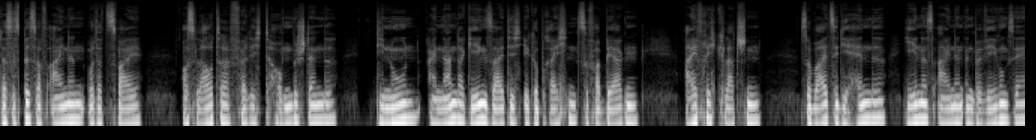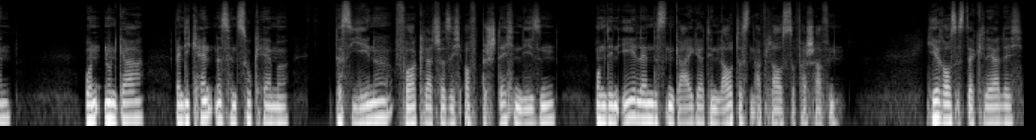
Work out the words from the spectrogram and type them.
dass es bis auf einen oder zwei aus lauter völlig Tauben bestände, die nun, einander gegenseitig ihr Gebrechen zu verbergen, eifrig klatschen, sobald sie die Hände jenes einen in Bewegung sähen? Und nun gar, wenn die Kenntnis hinzukäme, dass jene Vorklatscher sich oft bestechen ließen, um den elendesten Geiger den lautesten Applaus zu verschaffen. Hieraus ist erklärlich,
